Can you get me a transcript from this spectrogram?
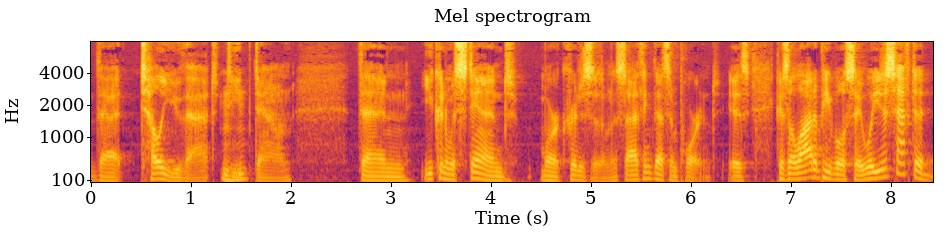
that tell you that deep down, then you can withstand more criticism. And so I think that's important. Is because a lot of people say, well, you just have to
